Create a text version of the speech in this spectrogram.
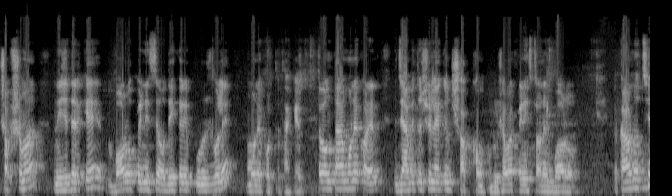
সবসময় নিজেদেরকে বড় পেনিসে অধিকারী পুরুষ বলে মনে করতে থাকেন। এবং তারা মনে করেন যে, আমি তো আসলে একজন সক্ষম পুরুষ, আমার পেনিসটা অনেক বড়। কারণ হচ্ছে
